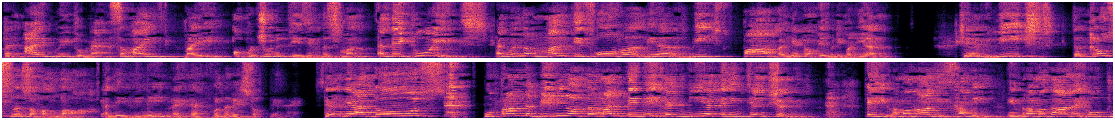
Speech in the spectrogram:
that I'm going to maximize my opportunities in this month. And they do it. And when the month is over, they have reached far ahead of everybody else. They have reached the closeness of Allah and they remain like that for the rest of their life. Then there are those who from the beginning of the month they make that niyat and intention. Hey, Ramadan is coming. In Ramadan I go to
